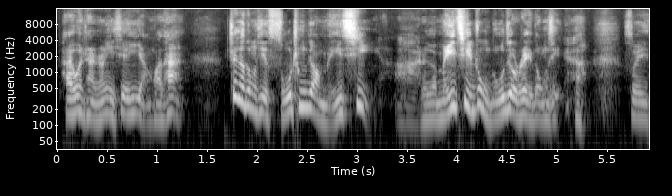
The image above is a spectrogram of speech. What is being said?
还会产生一些一氧化碳。这个东西俗称叫煤气啊，这个煤气中毒就是这东西啊，所以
